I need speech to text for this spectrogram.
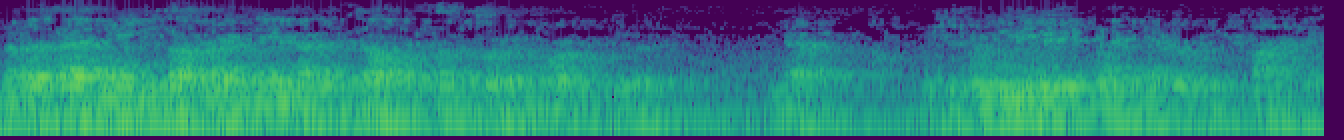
Now, does that mean suffering in and of itself is some sort of moral good? No. We should believe it whenever we find it.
